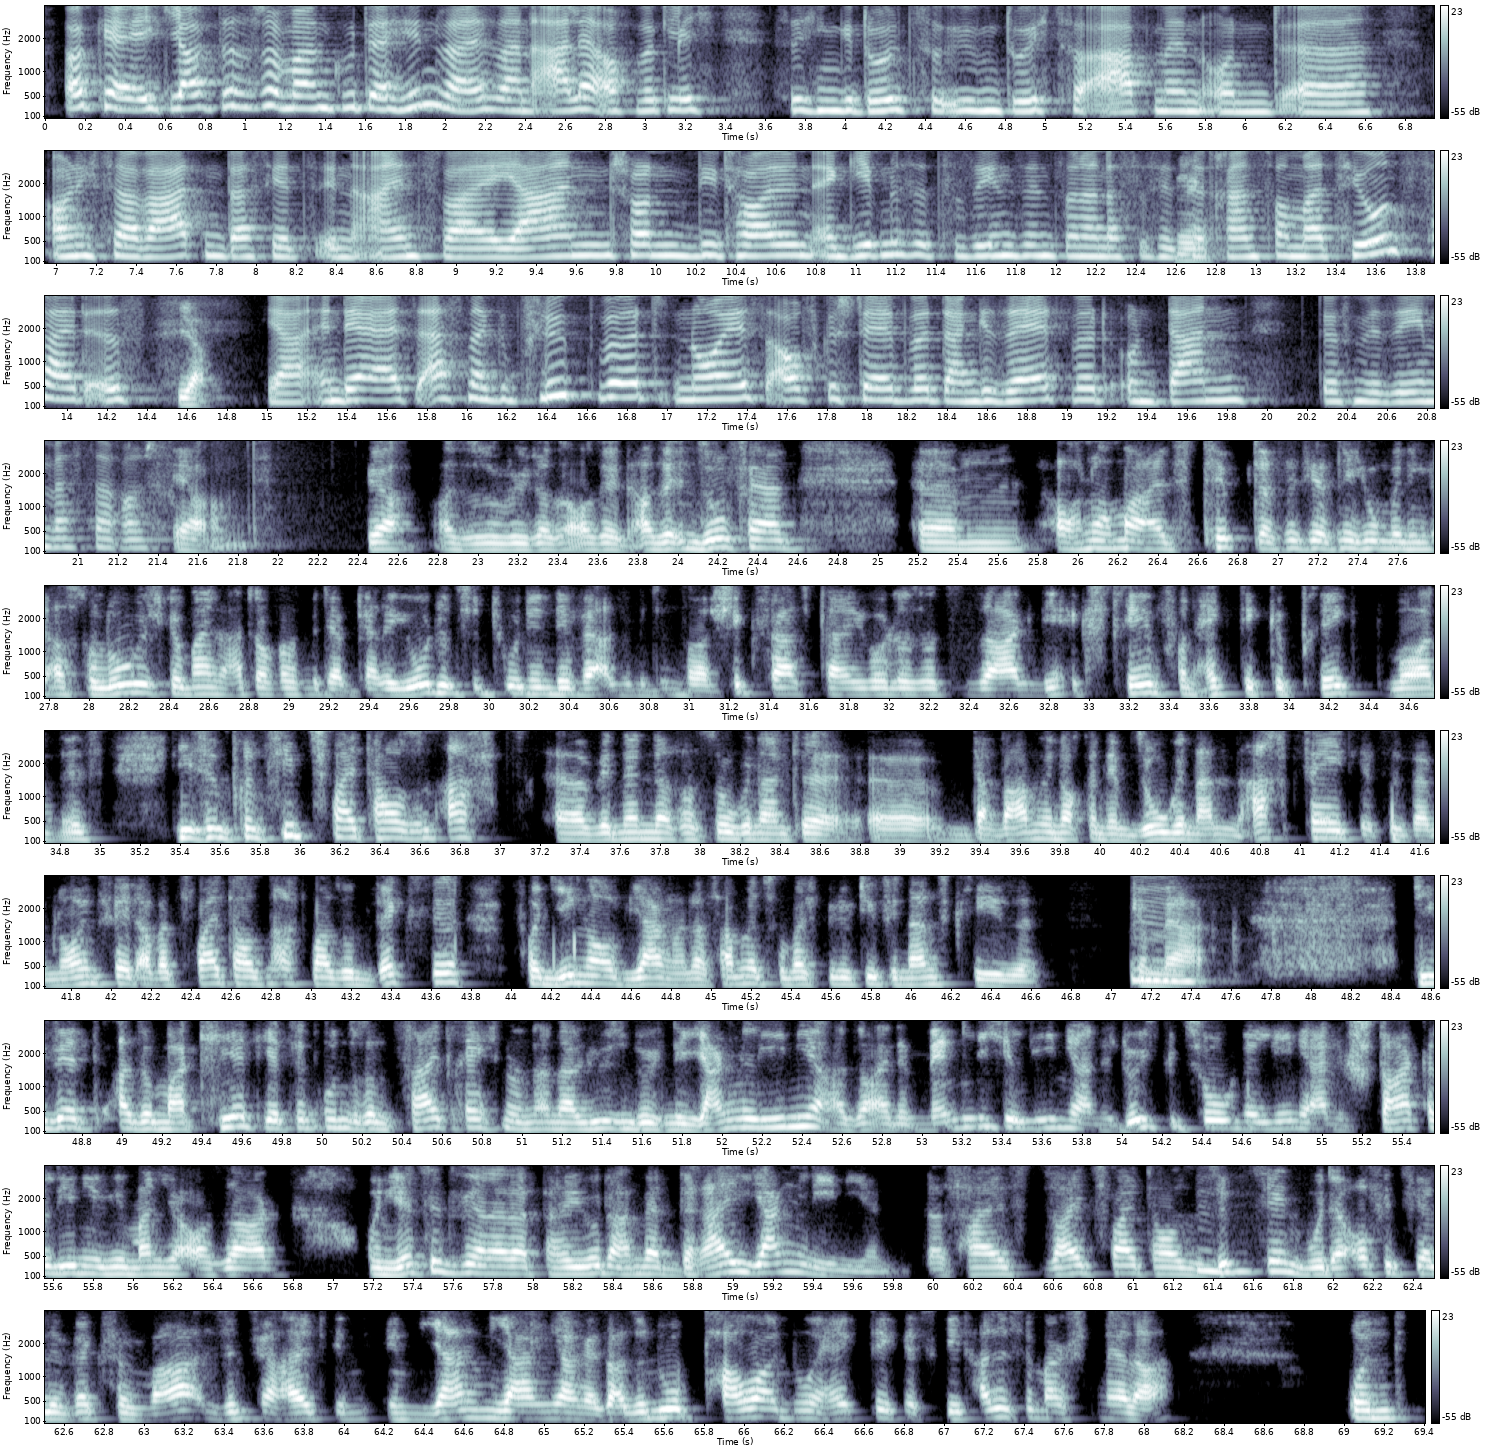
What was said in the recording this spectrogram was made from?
Okay, ich glaube, das ist schon mal ein guter Hinweis an alle, auch wirklich sich in Geduld zu üben, durchzuatmen und äh, auch nicht zu erwarten, dass jetzt in ein, zwei Jahren schon die tollen Ergebnisse zu sehen sind, sondern dass das jetzt nee. eine Transformationszeit ist. Ja. Ja, in der jetzt erstmal gepflügt wird, Neues aufgestellt wird, dann gesät wird und dann dürfen wir sehen, was daraus ja. kommt. Ja, also so wie das aussieht. Also insofern ähm, auch nochmal als Tipp, das ist jetzt nicht unbedingt astrologisch gemeint, hat auch was mit der Periode zu tun, in der wir, also mit unserer Schicksalsperiode sozusagen, die extrem von Hektik geprägt worden ist. Die ist im Prinzip 2008, äh, wir nennen das das sogenannte, äh, da waren wir noch in dem sogenannten Acht-Fade, jetzt sind wir im neuen Fade, aber 2008 war so ein Wechsel von Yin auf Yang und das haben wir zum Beispiel durch die Finanzkrise gemerkt. Mhm. Die wird also markiert jetzt in unseren Zeitrechnungen und Analysen durch eine Young-Linie, also eine männliche Linie, eine durchgezogene Linie, eine starke Linie, wie manche auch sagen. Und jetzt sind wir in einer Periode, haben wir drei Young-Linien. Das heißt, seit 2017, mhm. wo der offizielle Wechsel war, sind wir halt in, in Young, Young, Young. Also nur Power, nur Hektik. Es geht alles immer schneller. Und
